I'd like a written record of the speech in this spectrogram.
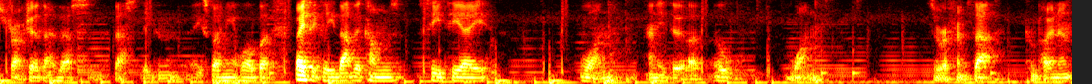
Structure that, that's that's even explaining it well, but basically that becomes CTA one, and you do it like oh one to reference that component,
